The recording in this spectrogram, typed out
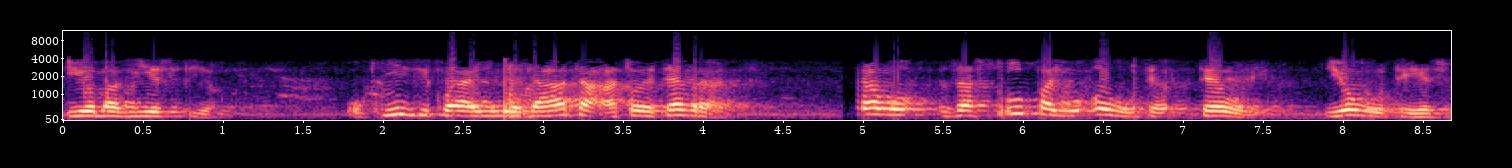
i obavijestio. U knjizi koja im je data, a to je Tevrat, pravo zastupaju ovu te teoriju i ovu tezu.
